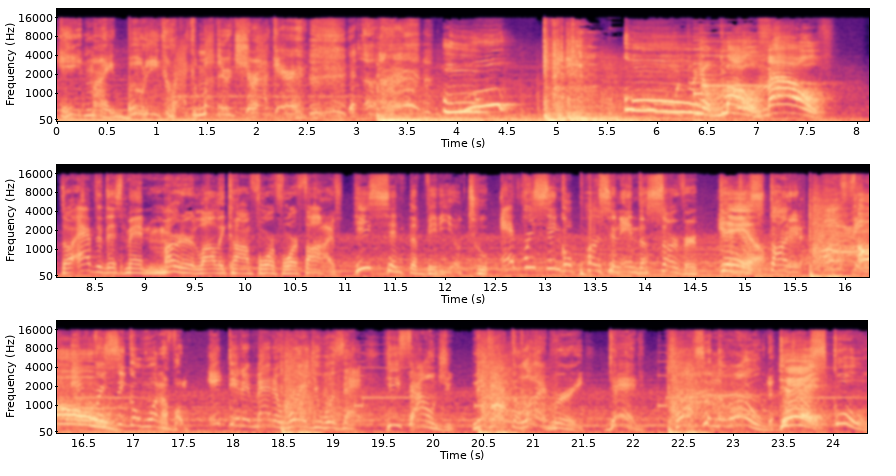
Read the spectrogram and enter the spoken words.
Eat my booty crack, mother trucker. Ooh. Ooh. Through your Mouth. mouth. So after this man murdered Lolicon445, he sent the video to every single person in the server and Damn. just started offing Oh. every single one of them. It didn't matter where you was at. He found you. Nigga at the library, dead. Crossing the road. Dead. At school.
